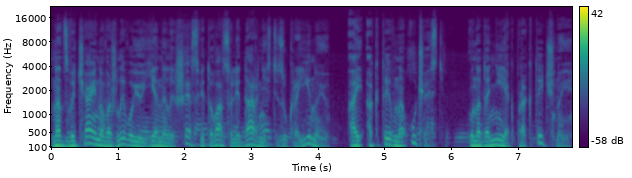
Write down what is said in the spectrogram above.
надзвичайно важливою є не лише світова солідарність з Україною, а й активна участь у наданні як практичної,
